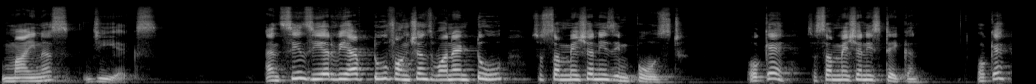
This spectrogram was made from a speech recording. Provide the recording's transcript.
minus gx and since here we have two functions 1 and 2 so summation is imposed. Okay? So summation is taken. Okay?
